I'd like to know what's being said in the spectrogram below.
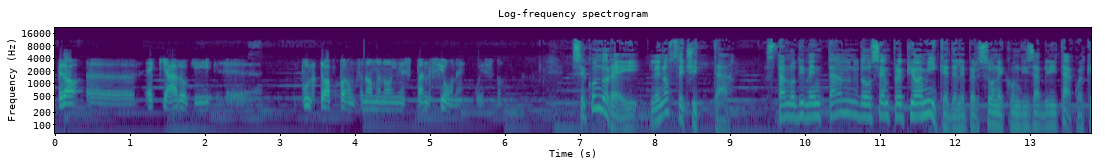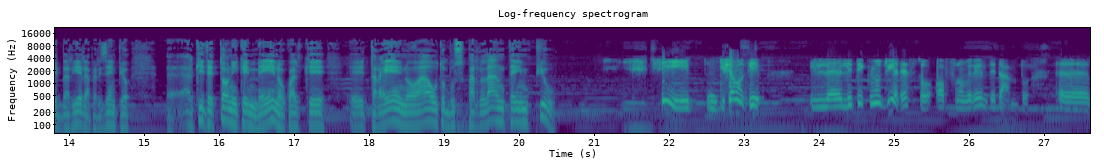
però eh, è chiaro che purtroppo è un fenomeno in espansione questo. Secondo lei le nostre città stanno diventando sempre più amiche delle persone con disabilità, qualche barriera per esempio architettonica in meno, qualche eh, treno, autobus parlante in più? Sì, diciamo che il, le tecnologie adesso offrono veramente tanto, eh,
